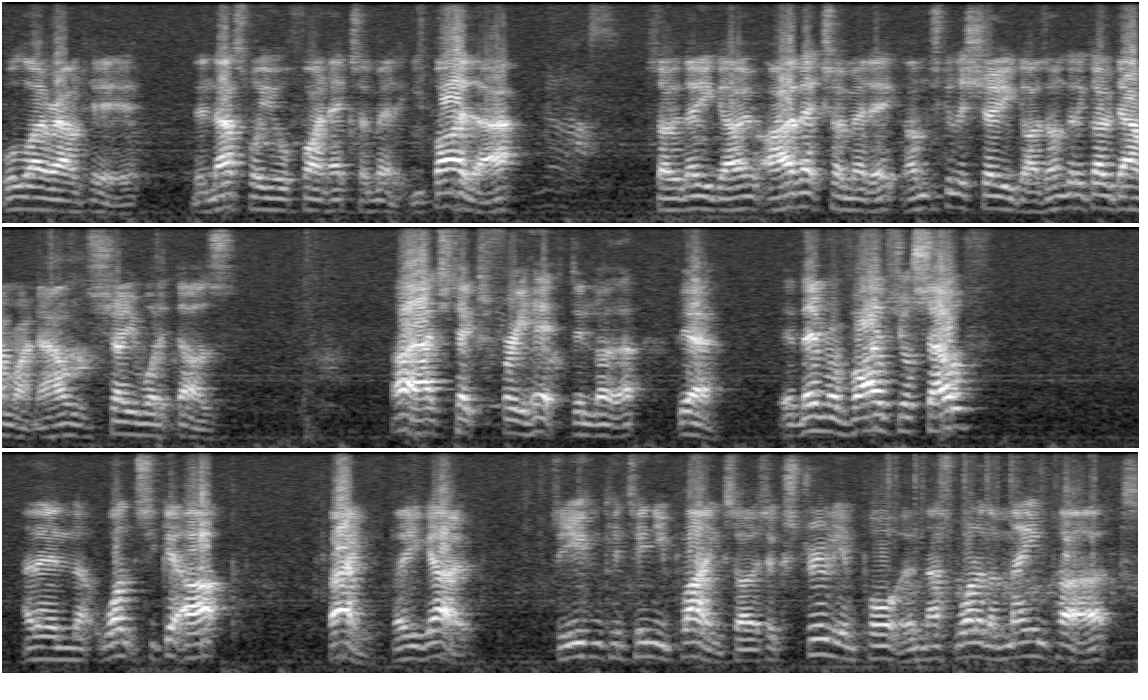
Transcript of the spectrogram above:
all the way around here, then that's where you'll find Exo Medic. You buy that, so there you go. I have Exo Medic. I'm just going to show you guys. I'm going to go down right now and show you what it does. Oh, it actually takes three hits. Didn't know that. But yeah. It then revives yourself. And then once you get up, bang, there you go. So you can continue playing. So it's extremely important. That's one of the main perks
